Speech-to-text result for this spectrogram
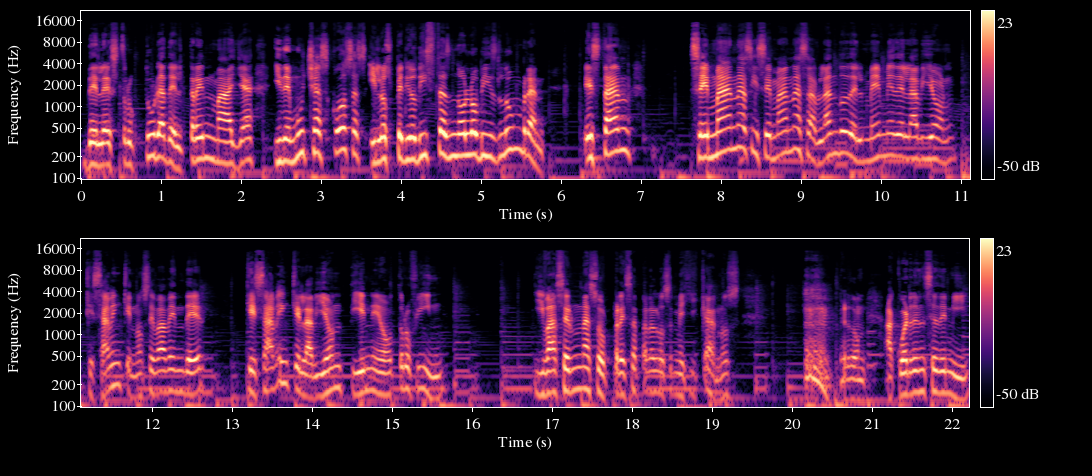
de la estructura del tren Maya y de muchas cosas y los periodistas no lo vislumbran. Están semanas y semanas hablando del meme del avión, que saben que no se va a vender, que saben que el avión tiene otro fin y va a ser una sorpresa para los mexicanos. Perdón, acuérdense de mí,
